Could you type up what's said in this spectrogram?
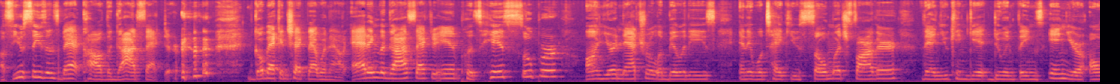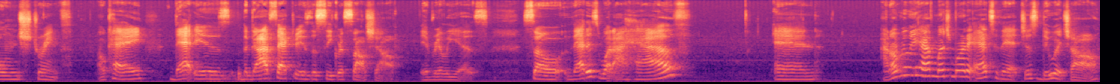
a few seasons back called The God Factor. Go back and check that one out. Adding the God factor in puts his super on your natural abilities, and it will take you so much farther than you can get doing things in your own strength. Okay? That is the God factor is the secret sauce, y'all. It really is. So that is what I have. And I don't really have much more to add to that. Just do it, y'all.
